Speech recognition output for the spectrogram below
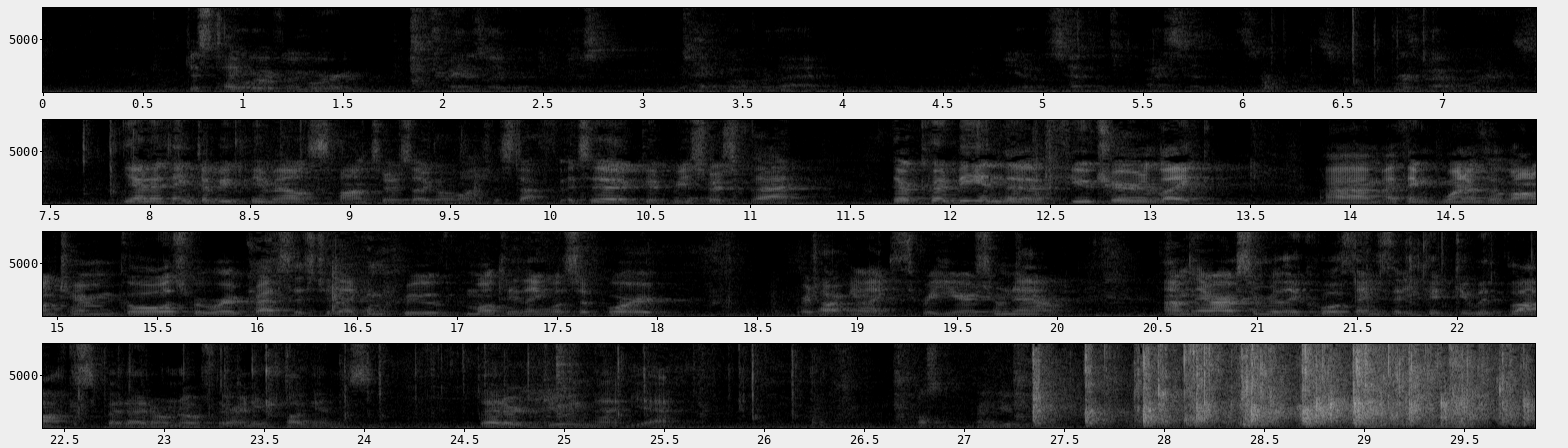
Just type your- over. Your translator can just type over that, you know, sentence by sentence, it's word by word. Yeah, and I think WPML sponsors like a whole bunch of stuff. It's a good resource for that. There could be in the future, like, um, I think one of the long-term goals for WordPress is to like improve multilingual support. We're talking like three years from now. Um, there are some really cool things that you could do with blocks, but I don't know if there are any plugins that are doing that yet. Awesome, thank you.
